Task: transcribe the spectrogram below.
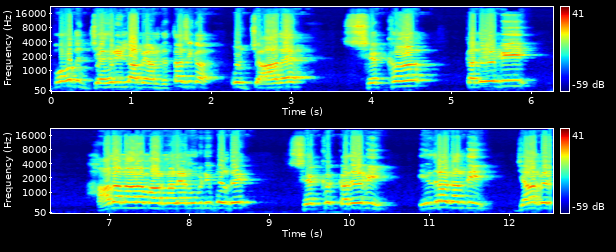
ਬਹੁਤ ਜ਼ਹਿਰੀਲਾ ਬਿਆਨ ਦਿੱਤਾ ਸੀਗਾ। ਉਹ ਯਾਦ ਹੈ, ਸਿੱਖ ਕਦੇ ਵੀ ਹਾ ਦਾ ਨਾਰਾ ਮਾਰਨ ਵਾਲਿਆਂ ਨੂੰ ਵੀ ਨਹੀਂ ਭੁੱਲਦੇ। ਸਿੱਖ ਕਦੇ ਵੀ ਇੰਦਰਾ ਗਾਂਧੀ ਜਾਂ ਫਿਰ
